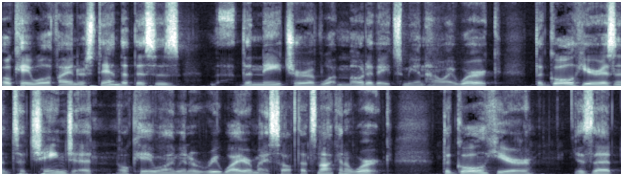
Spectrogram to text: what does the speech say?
okay, well, if I understand that this is the nature of what motivates me and how I work, the goal here isn't to change it. Okay, well, I'm going to rewire myself. That's not going to work. The goal here is that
